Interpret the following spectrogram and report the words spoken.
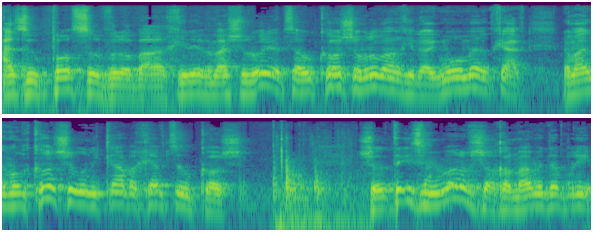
אז הוא פוסל ולא בר אכילה, ומה שלא יצא הוא כושר ולא בר אכילה, הגמור אומרת כך, למד אמר כושר, הוא נקרא בחפצה הוא כושר. שואל תייס ממה לשוך, על מה מדברים?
